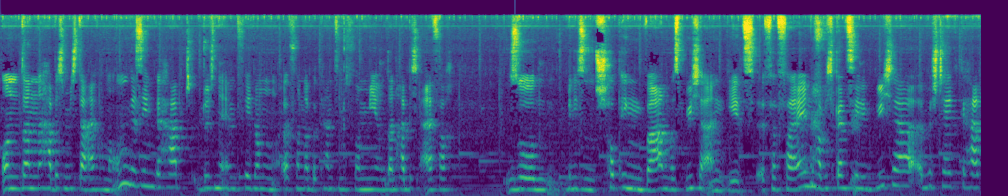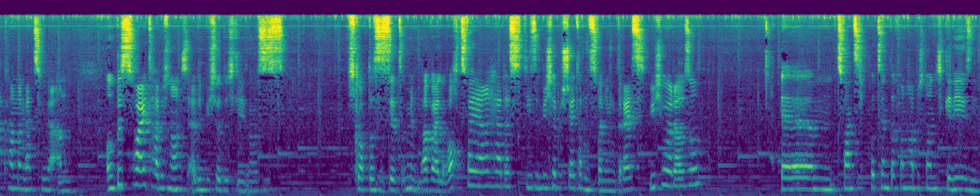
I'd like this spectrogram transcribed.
Und dann habe ich mich da einfach mal umgesehen gehabt durch eine Empfehlung äh, von einer Bekannten von mir. Und dann habe ich einfach so, bin ich so ein Shopping-Wahn, was Bücher angeht, äh, verfallen. Habe ich ganz viele Bücher äh, bestellt gehabt, kam dann ganz viele an. Und bis heute habe ich noch nicht alle Bücher durchgelesen. Ist, ich glaube, das ist jetzt mittlerweile auch zwei Jahre her, dass ich diese Bücher bestellt habe. Das waren 30 Bücher oder so. Ähm, 20% davon habe ich noch nicht gelesen.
